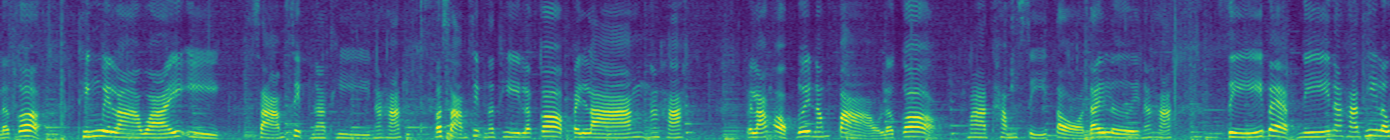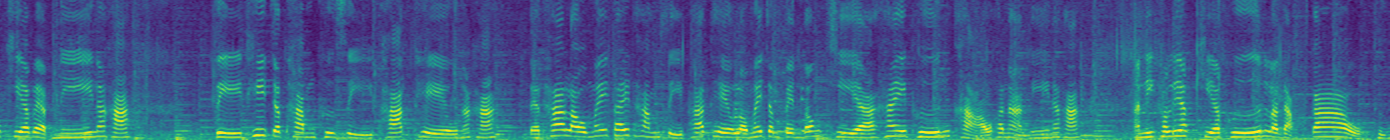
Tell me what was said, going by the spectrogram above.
แล้วก็ทิ้งเวลาไว้อีก 30 นาทีนะคะพอ30 นาทีแล้วก็ไปล้างนะคะ ไปล้างออกด้วยน้ำเปล่าแล้วก็มาทำสีต่อได้เลยนะคะ สีแบบนี้นะคะที่เราเคลียร์แบบนี้นะคะ สีที่จะทำคือสีพาสเทลนะคะ แต่ถ้าเราไม่ได้ทำสีพาสเทล เราไม่จำเป็นต้องเคลียร์ให้พื้นขาวขนาดนี้นะคะ อันนี้เขาเรียกเคลียร์พื้นระดับ 9 ถึง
